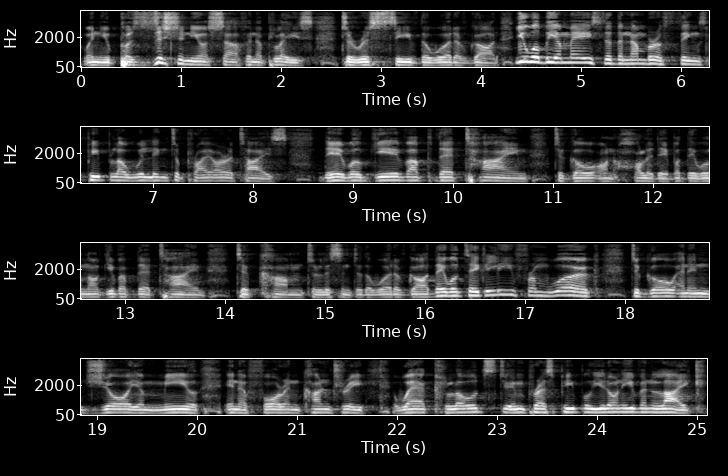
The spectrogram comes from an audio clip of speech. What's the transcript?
when you position yourself in a place to receive the Word of God. You will be amazed at the number of things people are willing to prioritize. They will give up their time to go on holiday, but they will not give up their time to come to listen to the word of God. They will take leave from work to go and enjoy a meal in a foreign country, wear clothes to impress people you don't even like,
